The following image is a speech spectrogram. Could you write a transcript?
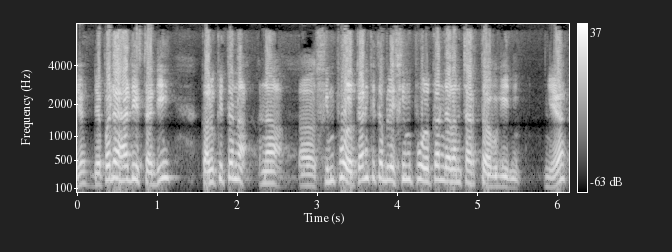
Ya, daripada hadis tadi, kalau kita nak nak uh, simpulkan, kita boleh simpulkan dalam carta begini. Ya,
